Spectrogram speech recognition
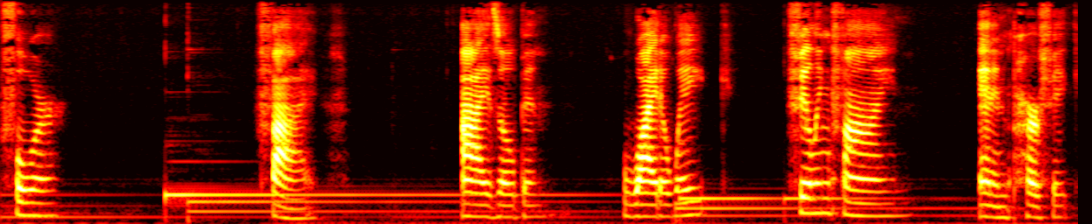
Four, five, eyes open, wide awake feeling fine and in perfect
